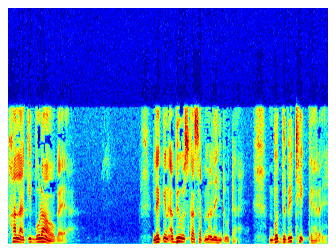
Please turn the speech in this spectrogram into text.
हालाँकि बूढ़ा हो गया। लेकिन अभी उसका सपना नहीं टूटा है। बुद्ध भी ठीक कह रहे हैं।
